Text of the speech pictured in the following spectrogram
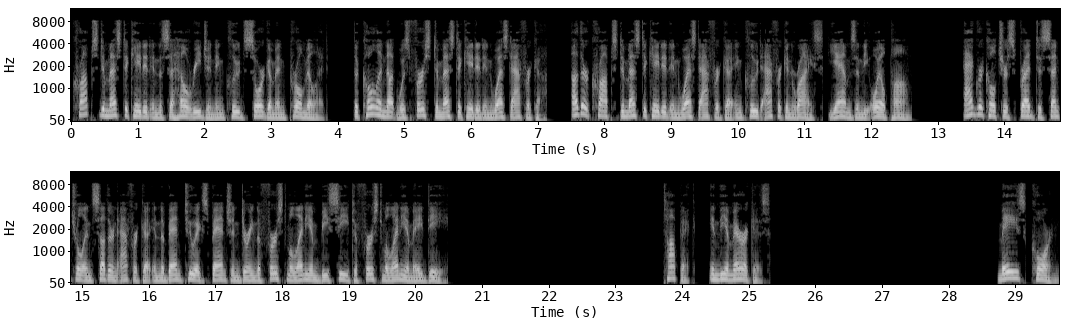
Crops domesticated in the Sahel region include sorghum and pearl millet. The kola nut was first domesticated in West Africa. Other crops domesticated in West Africa include African rice, yams and the oil palm. Agriculture spread to Central and Southern Africa in the Bantu expansion during the 1st millennium BC to 1st millennium AD. In the Americas Maize, corn,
